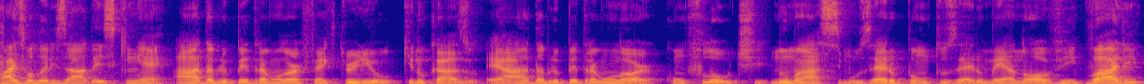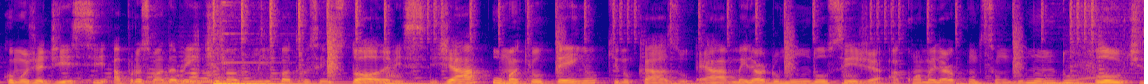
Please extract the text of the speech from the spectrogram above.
mais valorizada a skin é. A AWP Dragon Lore Factory New, que no caso é a AWP Dragon Lore com float no máximo 0.069, vale, como eu já disse, aproximadamente 9.400 dólares. Já uma que eu tenho, que no caso é a melhor do mundo, ou seja, a com a melhor condição do mundo, float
